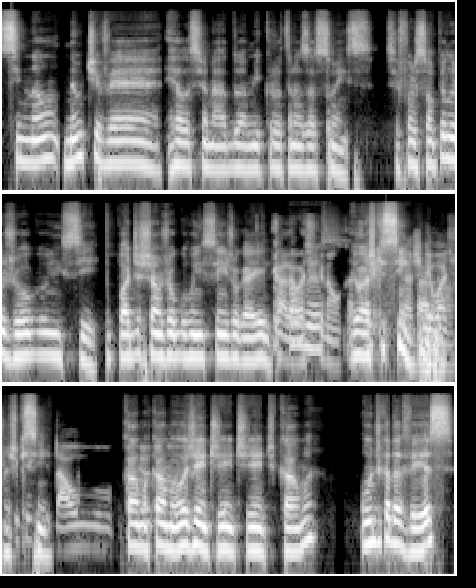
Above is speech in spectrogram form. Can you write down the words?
Se não, não tiver relacionado a microtransações, se for só pelo jogo em si, tu pode achar um jogo ruim sem jogar ele? Cara, eu acho Talvez. que não. Cara. Eu acho que sim. Acho que Eu acho, acho que, que sim. o. Calma, calma. Ô, gente, gente, gente, calma. Um de cada vez.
